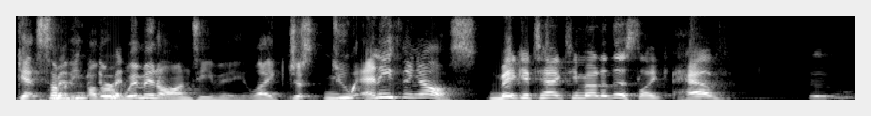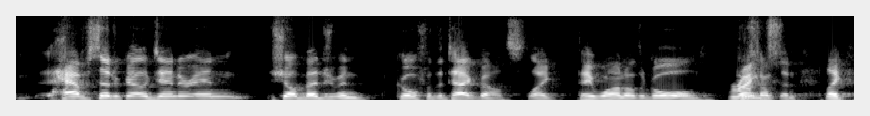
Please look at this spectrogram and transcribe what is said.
get some of the other women on TV. Like, just do anything else. Make a tag team out of this. Like, have have Cedric Alexander and Shel Benjamin go for the tag belts. Like they want all the gold. Right. something. Like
